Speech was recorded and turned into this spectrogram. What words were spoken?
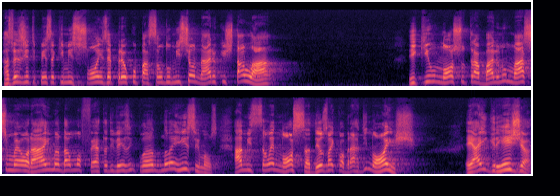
Às vezes a gente pensa que missões é preocupação do missionário que está lá. E que o nosso trabalho, no máximo, é orar e mandar uma oferta de vez em quando. Não é isso, irmãos. A missão é nossa, Deus vai cobrar de nós. É a igreja.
